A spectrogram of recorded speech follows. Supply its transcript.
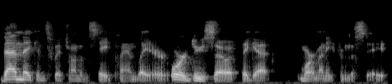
then they can switch onto the state plan later, or do so if they get more money from the state.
